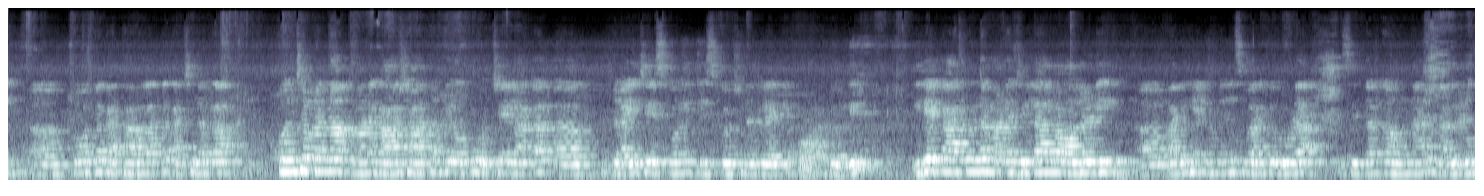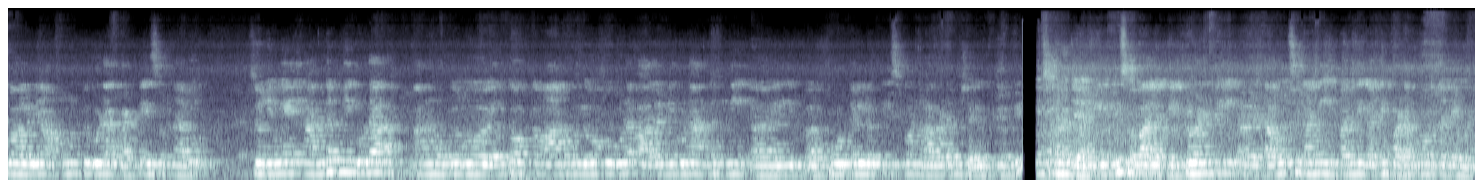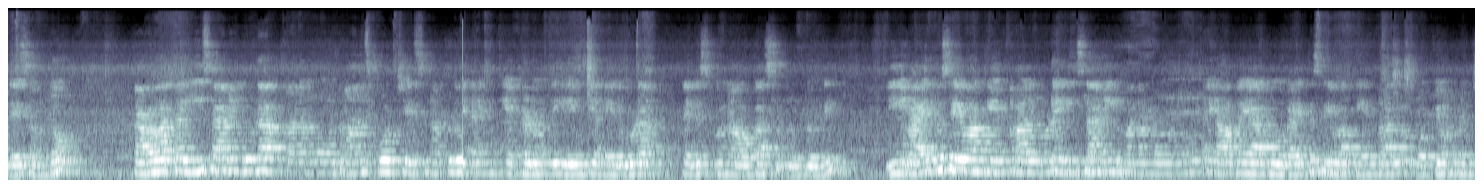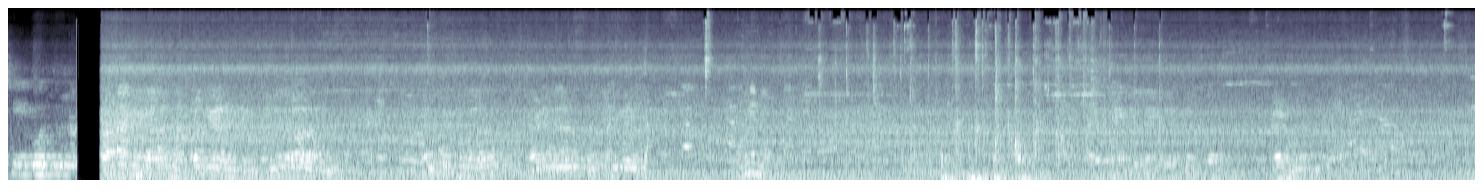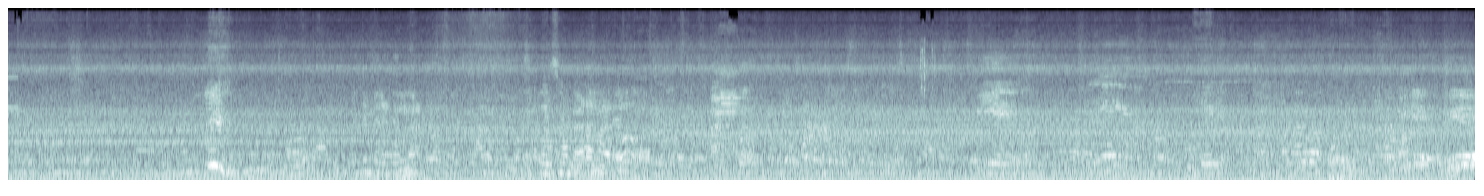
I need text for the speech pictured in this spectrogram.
కోత తర్వాత ఖచ్చితంగా కొంచెమన్నా మనకు ఆ శాతం లోపు వచ్చేలాగా ట్రై చేసుకొని తీసుకొచ్చినట్లయితే బాగుంటుంది. ఇదే కాకుండా మన జిల్లాలో ఆల్రెడీ పదిహేను మిల్స్ వరకు కూడా సిద్ధంగా ఉన్నారు. నలుగురు ఆల్రెడీ అమౌంట్ కూడా కట్టేసి ఉన్నారు. సో రిమైనింగ్ అందరినీ కూడా మనం ఒక ఇంకొక వారం లోపు కూడా వాళ్ళని కూడా అందరినీ ఆ, ఈ పోర్టల్లో తీసుకొని రావడం జరుగుతుంది. జరిగింది. సో వాళ్ళకి ఎటువంటి డౌట్స్ కానీ ఇబ్బంది కానీ పడకూడదనే ఉద్దేశంతో. తర్వాత ఈసారి కూడా మనము ట్రాన్స్పోర్ట్ చేసినప్పుడు ఎక్కడ ఉంది ఏంటి అనేది కూడా తెలుసుకునే అవకాశం ఉంటుంది. ఈ రైతు సేవా కేంద్రాలు కూడా ఈసారి మనము నూట యాభై ఆరు రైతు సేవా కేంద్రాల్లో ప్రొక్యూర్మెంట్ చేయబోతున్నాం.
